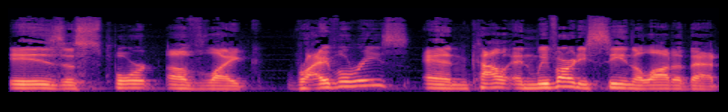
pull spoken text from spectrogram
is a sport of like rivalries and col- and we've already seen a lot of that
